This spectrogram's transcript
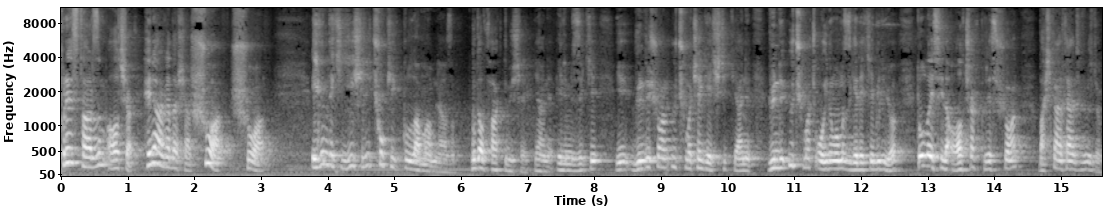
Pres tarzım alçak. Hele arkadaşlar şu an şu an elimdeki yeşili çok iyi kullanmam lazım. Bu da farklı bir şey. Yani elimizdeki günde şu an 3 maça geçtik. Yani günde 3 maç oynamamız gerekebiliyor. Dolayısıyla alçak pres şu an başka alternatifimiz yok.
